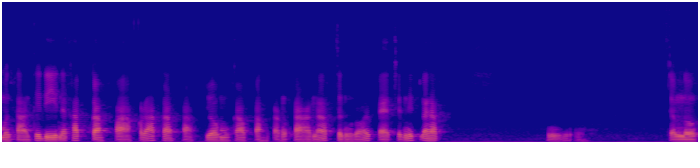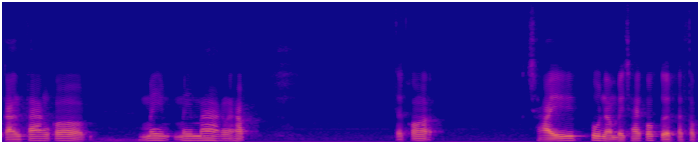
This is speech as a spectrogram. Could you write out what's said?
มวลสารที่ดีนะครับกาฝากรักกาฝากยมกาฝากต่างๆนะครับถึงร้อยแปดชนิดนะครับจำนวนการสร้างก็ไม่ไม่มากนะครับ แต่ก็ ใช้ผู้นำไปใช้ก็เกิดประสบ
